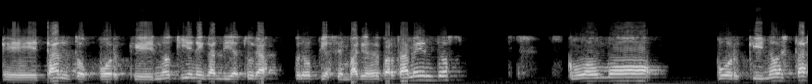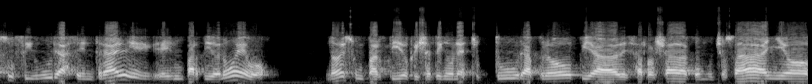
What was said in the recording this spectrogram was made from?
Eh, tanto porque no tiene candidaturas propias en varios departamentos, como porque no está su figura central en un partido nuevo. No es un partido que ya tenga una estructura propia, desarrollada con muchos años,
